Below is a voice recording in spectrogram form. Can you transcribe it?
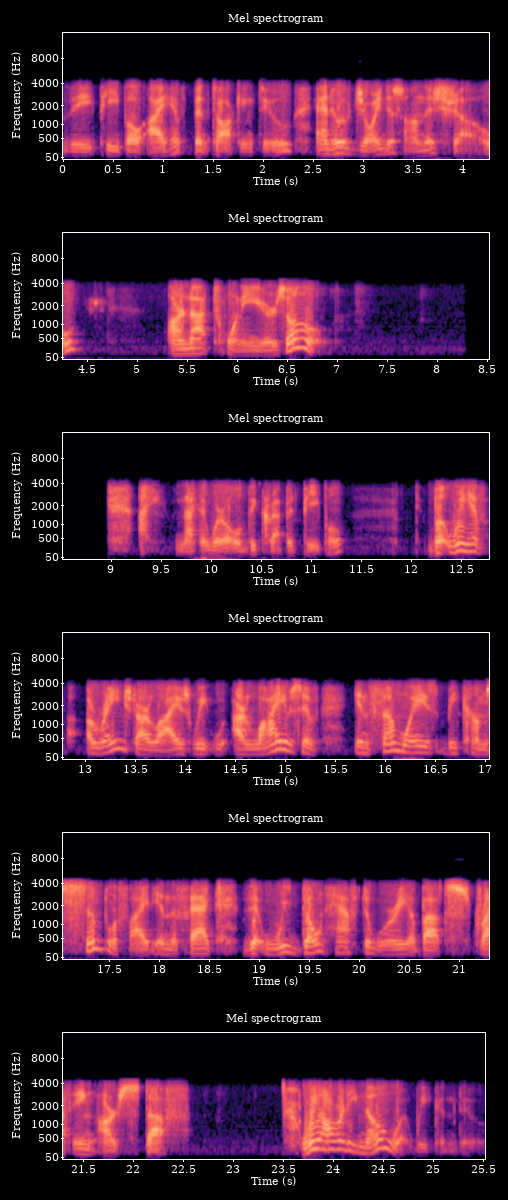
the people I have been talking to and who have joined us on this show are not 20 years old. Not that we're old, decrepit people, but we have arranged our lives. We, our lives have, in some ways, become simplified in the fact that we don't have to worry about strutting our stuff. We already know what we can do.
